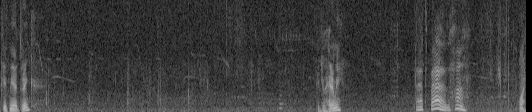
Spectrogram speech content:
give me a drink? Did you hear me? That's bad, huh? What?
